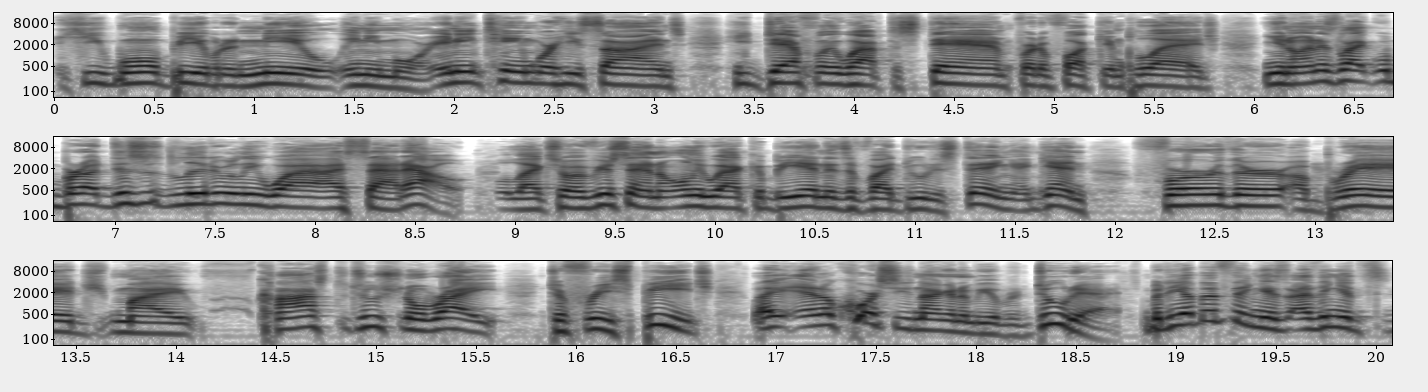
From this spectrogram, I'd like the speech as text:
he won't be able to kneel anymore. Any team where he signs, he definitely will have to stand for the fucking pledge. You know, and it's like, well, bro, this is literally why I sat out. Like, so if you're saying the only way I could be in is if I do this thing, again, further abridge my constitutional right to free speech. Like, and of course he's not going to be able to do that. But the other thing is, I think it's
